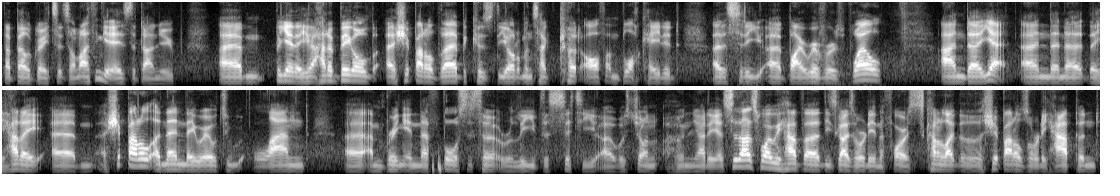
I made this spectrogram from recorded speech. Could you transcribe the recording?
that Belgrade sits on. I think it is the Danube. Um, but yeah, they had a big old uh, ship battle there because the Ottomans had cut off and blockaded uh, the city uh, by river as well. And uh, yeah, and then uh, they had a, um, a, ship battle, and then they were able to land uh, and bring in their forces to relieve the city. was John Hunyadi. So that's why we have these guys already in the forest. It's kind of like the, the ship battle's already happened,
